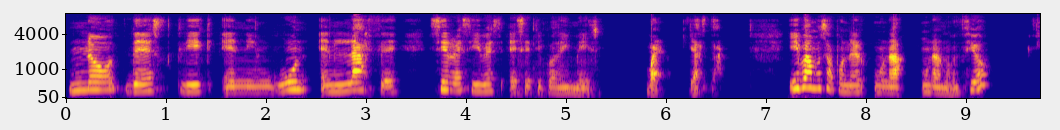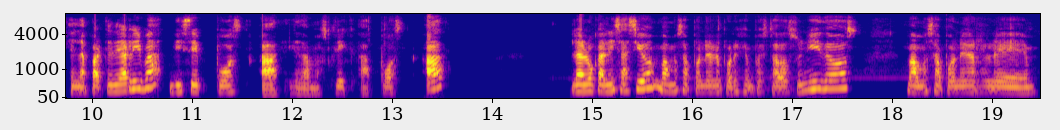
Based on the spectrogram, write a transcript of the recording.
No des clic en ningún enlace si recibes ese tipo de emails. Bueno, ya está. Y vamos a poner una, un anuncio. En la parte de arriba dice Post Ad. Le damos clic a Post Ad. La localización, vamos a ponerle, por ejemplo, Estados Unidos. Vamos a ponerle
